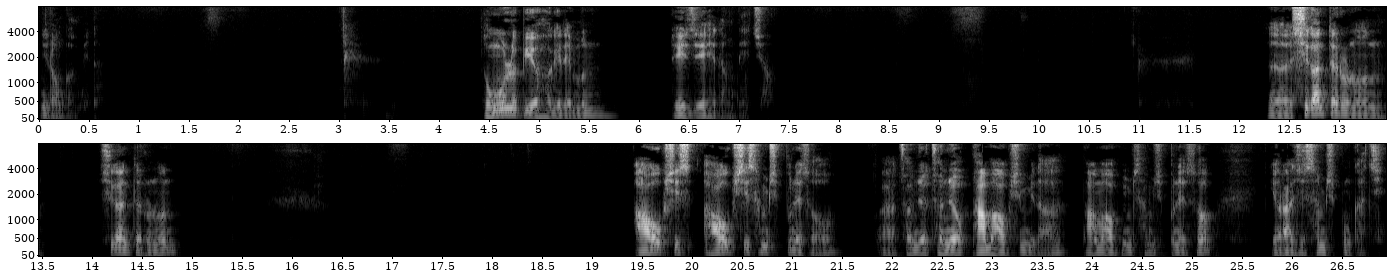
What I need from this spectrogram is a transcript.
이런 겁니다. 동물로 비유하게 되면 돼지에 해당되죠. 어, 시간대로는 시간대로는 9시 9시 30분에서 아, 저녁, 저녁 밤 9시입니다. 밤 9시 30분에서 11시 30분까지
